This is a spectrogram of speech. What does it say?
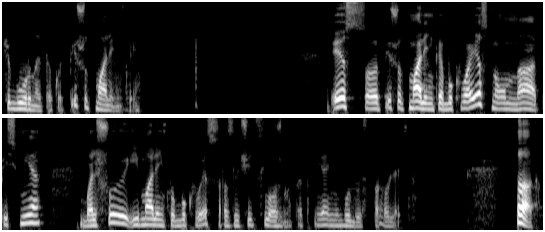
фигурной такой пишут маленькой. S пишут маленькая буква S, но на письме большую и маленькую букву S различить сложно, поэтому я не буду исправлять. Так,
